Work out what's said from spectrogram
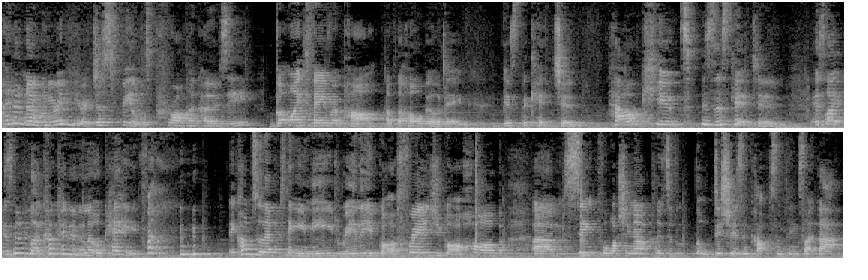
I don't know, when you're in here, it just feels proper cozy. But my favorite part of the whole building is the kitchen. How cute is this kitchen? It's like, it's gonna be like cooking in a little cave. It comes with everything you need, really. You've got a fridge, you've got a hob, um, sink for washing up, loads of little dishes and cups and things like that.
